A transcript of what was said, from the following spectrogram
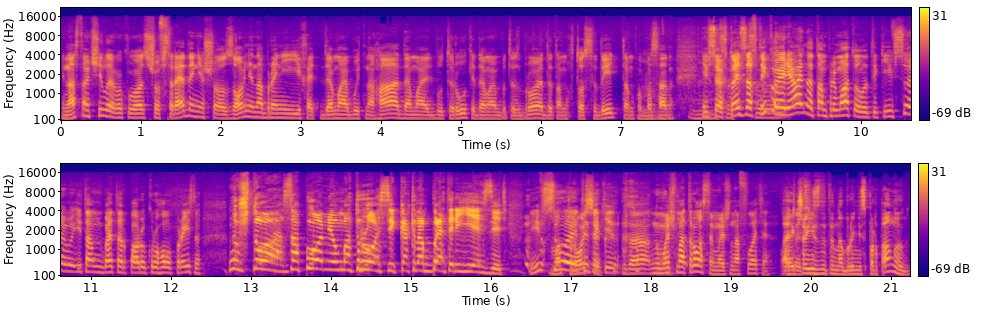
І нас там вчили евакуацію, що всередині, що зовні на броні їхати, де має бути нога, де мають бути руки, де має бути зброя, де там хто сидить, там по посадам. І все, хтось завтикує, реально там приматували такі, і все, і там бетер пару кругов проїздив. Ну що, запомнил матросик, як на бетері їздить? І все, і ти Матросик? такі, да. ну ми ж матроси, ми ж на флоті. А якщо їздити на броні Спартану,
